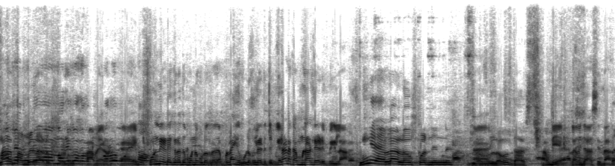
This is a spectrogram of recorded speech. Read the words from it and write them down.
நான் தமிழ்நாடு போறோம். ஆமா. அஹ் இப்போ பொண்ணு எடுக்கிறது பொண்ணு கொடுக்குறது அப்படிலாம் இங்க உள்ளுக்குள்ள எடுத்துப்பீங்களா இல்ல தமிழ்நாட்டிலே எடுப்பீங்களா? இங்க எல்லாம் லவ் பண்ணின்னு. லவ் ஜாஸ்தி. அப்படியே? அளவு ஜாஸ்தி தான்.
